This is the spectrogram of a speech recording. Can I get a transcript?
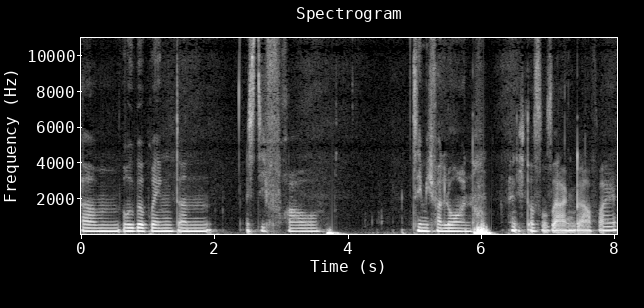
ähm, rüberbringt, dann ist die Frau ziemlich verloren, wenn ich das so sagen darf, weil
